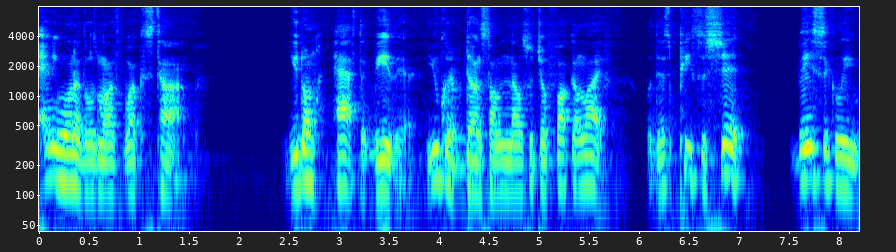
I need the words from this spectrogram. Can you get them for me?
any one of those motherfuckers' time. You don't have to be there. You could have done something else with your fucking life. But this piece of shit basically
